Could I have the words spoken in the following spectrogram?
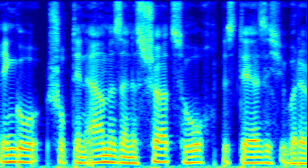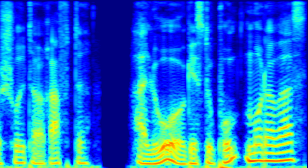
Ringo schob den Ärmel seines Shirts hoch, bis der sich über der Schulter raffte. Hallo, gehst du pumpen oder was?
